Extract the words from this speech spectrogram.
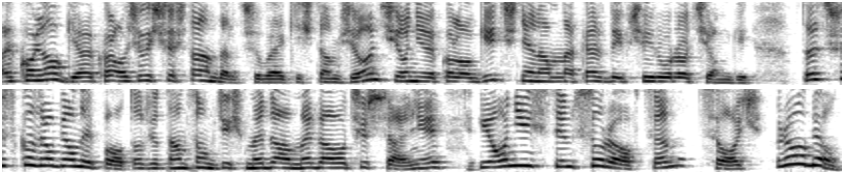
ekologia, eko, oczywiście standard trzeba jakiś tam wziąć i oni ekologicznie nam na każdej wsi rurociągi. To jest wszystko zrobione po to, że tam są gdzieś mega, mega oczyszczalnie i oni z tym surowcem coś robią.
